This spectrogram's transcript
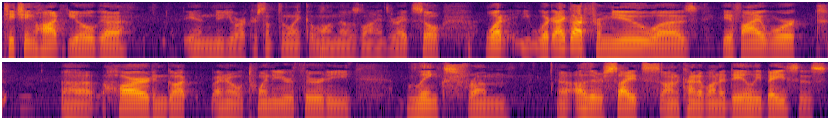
teaching hot yoga in New York or something like along those lines, right? So what what I got from you was if I worked uh, hard and got I know 20 or 30 links from uh, other sites on kind of on a daily basis,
